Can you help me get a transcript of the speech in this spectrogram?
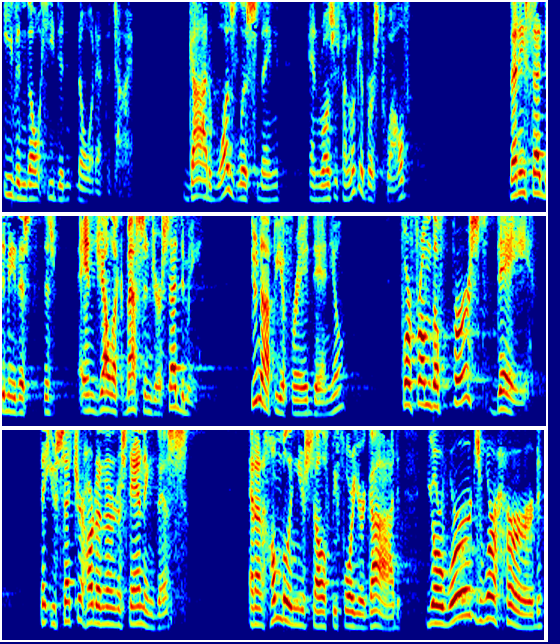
even though he didn't know it at the time. God was listening and was responding. Look at verse 12. Then he said to me, this, this angelic messenger said to me, Do not be afraid, Daniel, for from the first day that you set your heart on understanding this and on humbling yourself before your God, your words were heard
